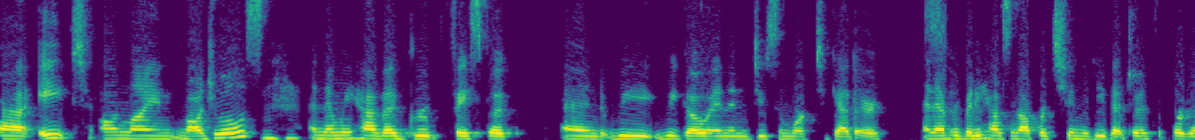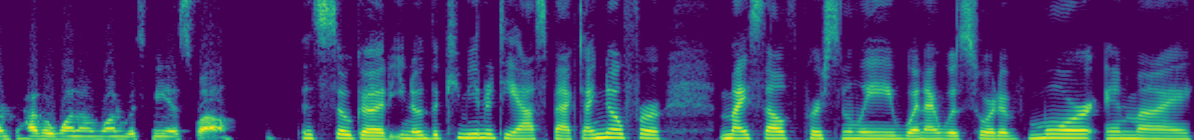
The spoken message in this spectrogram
uh, eight online modules, mm-hmm. and then we have a group Facebook, and we we go in and do some work together. And so everybody good. has an opportunity that joins the program to have a one-on-one with me as well. It's so good. You know, the community aspect. I know for myself personally, when I was sort of more in my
